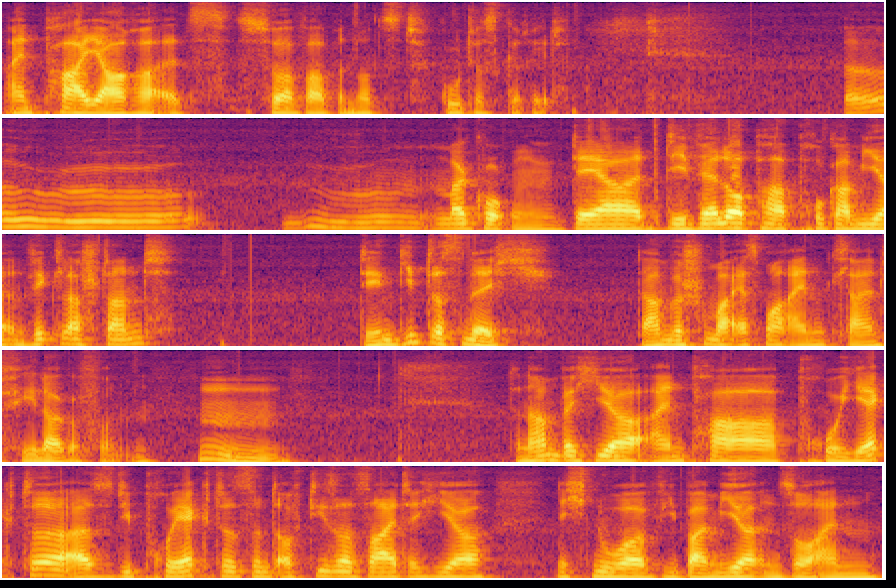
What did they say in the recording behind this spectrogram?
ein paar Jahre als Server benutzt. Gutes Gerät. Äh, mal gucken. Der Developer-Programmier-Entwicklerstand, den gibt es nicht. Da haben wir schon mal erstmal einen kleinen Fehler gefunden. Hm. Dann haben wir hier ein paar Projekte. Also die Projekte sind auf dieser Seite hier nicht nur wie bei mir in so einem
